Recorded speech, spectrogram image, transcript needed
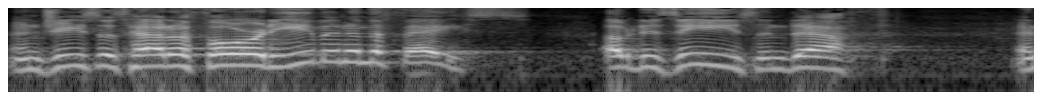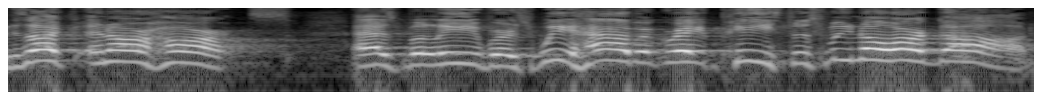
And Jesus had authority even in the face of disease and death. And it's like in our hearts as believers, we have a great peace because we know our God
